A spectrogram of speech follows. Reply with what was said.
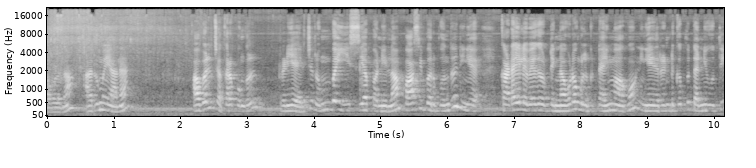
அவ்வளோதான் அருமையான அவல் சக்கரை பொங்கல் ரெடி ஆயிடுச்சு ரொம்ப ஈஸியாக பண்ணிடலாம். பாசிப்பருப்பு வந்து நீங்கள் கடையில் வேக விட்டிங்கன்னா கூட உங்களுக்கு டைம் ஆகும். நீங்கள் ரெண்டு கப்பு தண்ணி ஊற்றி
